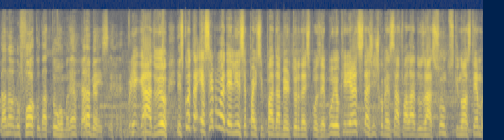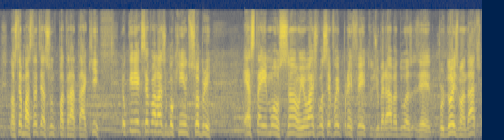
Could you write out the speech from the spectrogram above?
tá no, no, foco da turma, né? Parabéns. Obrigado, viu? Escuta, é sempre uma delícia participar da abertura da Exposebu. Eu queria, antes da gente começar a falar dos assuntos que nós temos, nós temos bastante assunto para tratar aqui, eu queria que você falasse um pouquinho sobre esta emoção. Eu acho que você foi prefeito de Uberaba duas, é, por dois mandatos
